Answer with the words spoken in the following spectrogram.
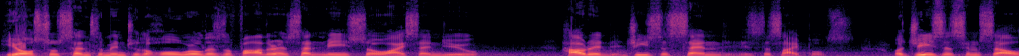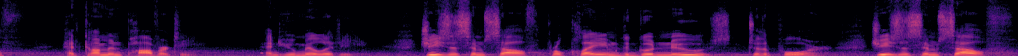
He also sends them into the whole world. As the Father has sent me, so I send you. How did Jesus send his disciples? Well, Jesus himself had come in poverty and humility. Jesus himself proclaimed the good news to the poor. Jesus himself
